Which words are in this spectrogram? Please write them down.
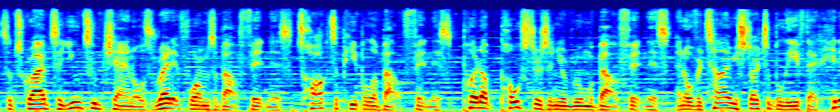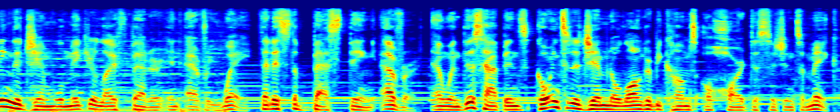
Subscribe to YouTube channels, Reddit forums about fitness, talk to people about fitness, put up posters in your room about fitness, and over time you start to believe that hitting the gym will make your life better in every way, that it's the best thing ever. And when this happens, going to the gym no longer becomes a hard decision to make.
